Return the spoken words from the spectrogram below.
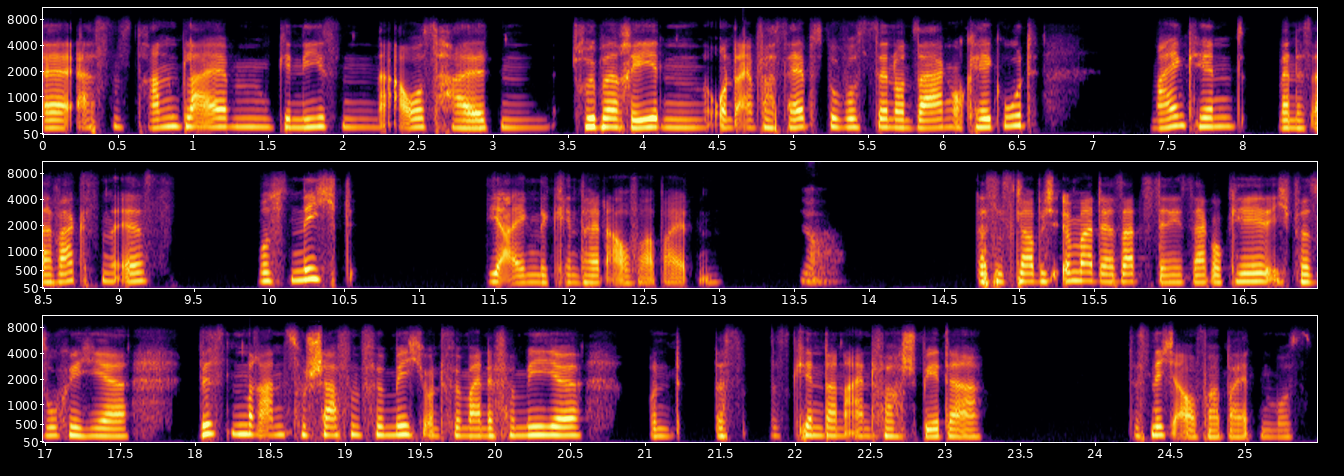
äh, erstens dranbleiben, genießen, aushalten, drüber reden und einfach selbstbewusst sind und sagen, okay, gut, mein Kind, wenn es erwachsen ist, muss nicht die eigene Kindheit aufarbeiten. Ja, Das ist, glaube ich, immer der Satz, den ich sage, okay, ich versuche hier Wissen ranzuschaffen für mich und für meine Familie und dass das Kind dann einfach später das nicht aufarbeiten muss.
